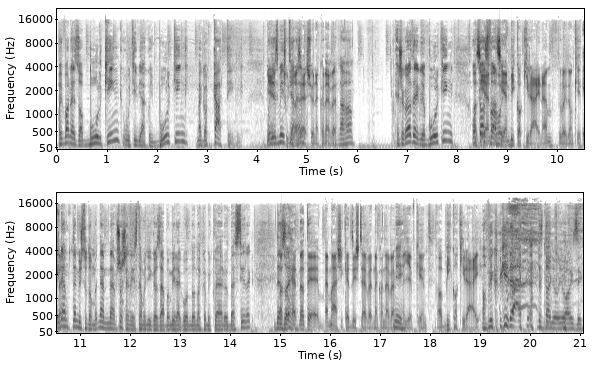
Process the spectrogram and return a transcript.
hogy van ez a bulking, úgy hívják, hogy bulking, meg a cutting. Hogy Milyen ez mit jelent? az elsőnek a neve. Aha. És akkor az, hogy a bulking, ott Az, az, ilyen, van, az hogy ilyen bika király, nem? Tulajdonképpen. én nem, nem is tudom, nem, nem, sosem néztem, hogy igazából mire gondolnak, amikor erről beszélek. De ez Az a, lehetne a te másik edzéstervednek a neve Mi? egyébként. A Bika király. Amikor király, hát ez nagyon jó hangzik.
